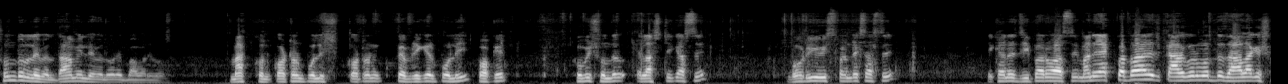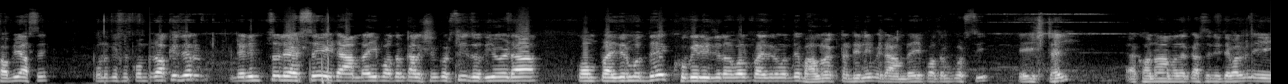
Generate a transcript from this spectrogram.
সুন্দর লেভেল দামি লেভেল ওরে বাবারে বাবা। মাখন কটন পলিশ কটন ফেব্রিকের পলি পকেট খুবই সুন্দর এলাস্টিক আছে বডি স্প্যান্ডেক্স আছে, এখানে জিপারও আছে মানে এক কথায় কার্গোর মধ্যে যা লাগে সবই আছে, কোনো কিছু কম রকিজের ডেনিম চলে আসছে, এটা আমরাই প্রথম কালেকশন করছি, যদিও এটা কম প্রাইজের মধ্যে, খুবই রিজনেবল প্রাইজের মধ্যে ভালো একটা ডেনিম এটা আমরাই প্রথম করছি এই স্টাইল এখনও আমাদের কাছে নিতে পারবেন, এই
